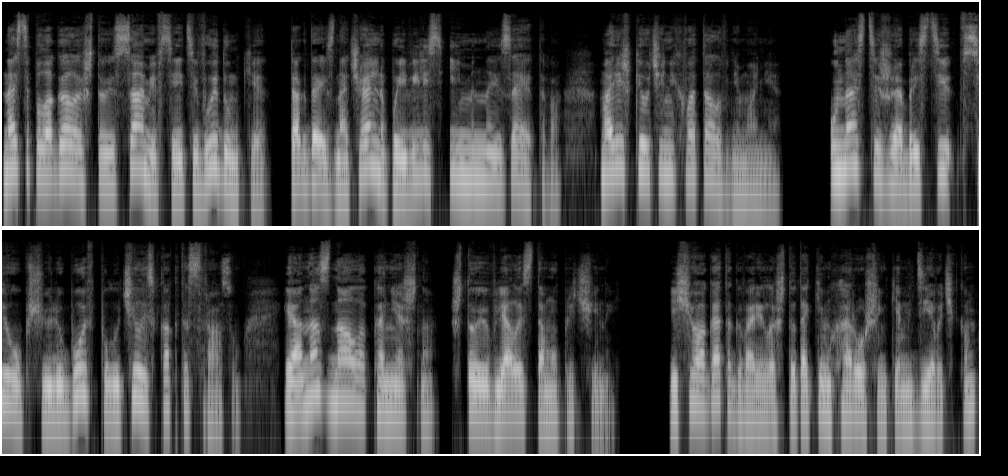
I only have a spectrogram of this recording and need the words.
Настя полагала, что и сами все эти выдумки тогда изначально появились именно из-за этого. Маришке очень не хватало внимания. У Насти же обрести всеобщую любовь получилось как-то сразу, и она знала, конечно, что являлось тому причиной. Еще Агата говорила, что таким хорошеньким девочкам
